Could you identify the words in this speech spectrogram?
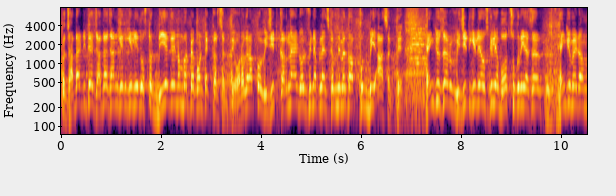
तो ज़्यादा डिटेल ज़्यादा जानकारी के लिए दोस्तों दिए गए नंबर पर कॉन्टैक्ट कर सकते हो। और अगर आपको विज़िट करना है डॉल्फिन अप्लायंस कंपनी में तो आप खुद भी आ सकते हैं। थैंक यू सर विज़िट के लिए उसके लिए बहुत शुक्रिया sir thank you madam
